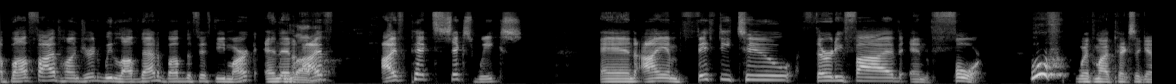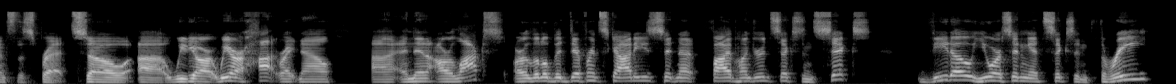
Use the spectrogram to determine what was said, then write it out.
above 500. We love that, above the 50 mark. And then Love. I've I've picked six weeks, and I am 52, 35, and four Woo. with my picks against the spread. So uh, we are we are hot right now. Uh, and then our locks are a little bit different. Scotty's sitting at 500, six and six. Vito, you are sitting at six and three,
